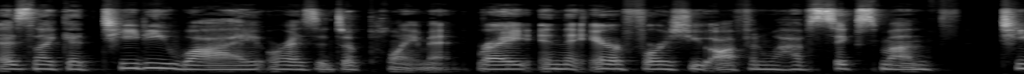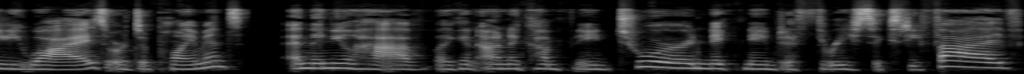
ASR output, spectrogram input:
as like a TDY or as a deployment, right? In the Air Force, you often will have six month TDYs or deployments, and then you'll have like an unaccompanied tour nicknamed a 365.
